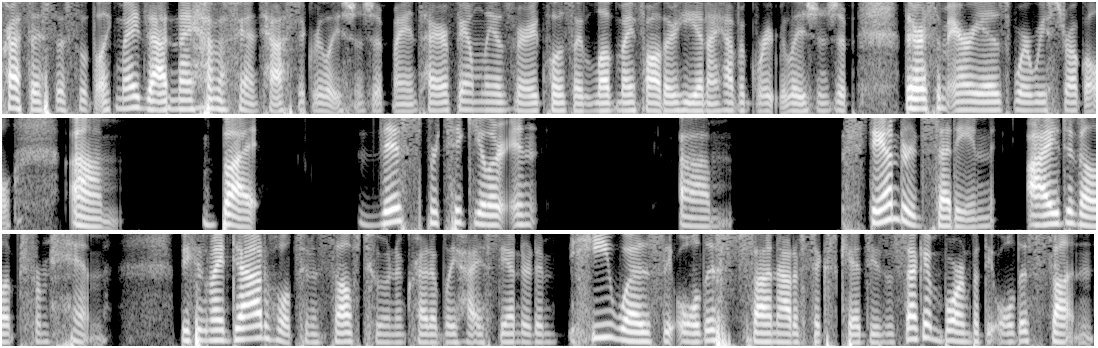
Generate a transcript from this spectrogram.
preface this with like my dad and I have a fantastic relationship. My entire family is very close. I love my father. He and I have a great relationship. There are some areas where we struggle, um, but this particular in um, standard setting I developed from him because my dad holds himself to an incredibly high standard and he was the oldest son out of six kids he's the second born but the oldest son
